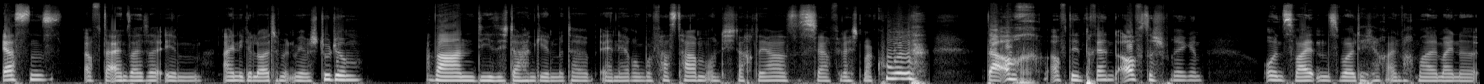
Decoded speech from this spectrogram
erstens auf der einen Seite eben einige Leute mit mir im Studium waren, die sich dahingehend mit der Ernährung befasst haben. Und ich dachte, ja, es ist ja vielleicht mal cool, da auch auf den Trend aufzuspringen. Und zweitens wollte ich auch einfach mal meine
